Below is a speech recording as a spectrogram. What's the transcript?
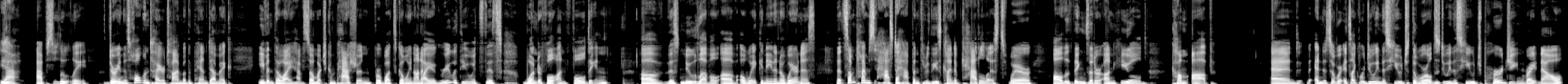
Yeah, absolutely. During this whole entire time of the pandemic, even though I have so much compassion for what's going on, I agree with you. It's this wonderful unfolding of this new level of awakening and awareness that sometimes has to happen through these kind of catalysts where all the things that are unhealed come up. And and so we're it's like we're doing this huge the world is doing this huge purging right now.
